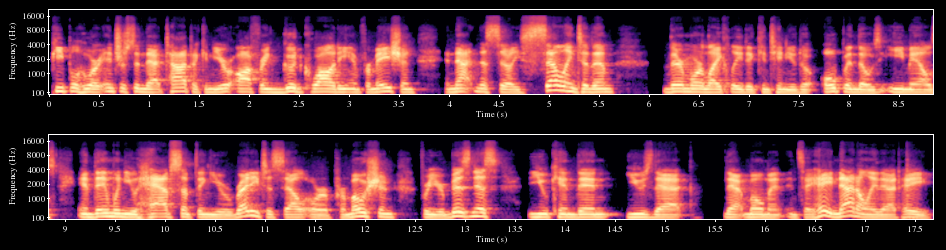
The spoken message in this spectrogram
people who are interested in that topic and you're offering good quality information and not necessarily selling to them they're more likely to continue to open those emails and then when you have something you're ready to sell or a promotion for your business you can then use that that moment and say hey not only that hey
